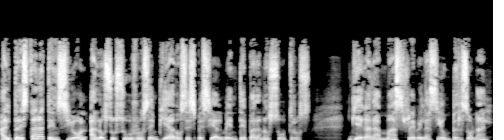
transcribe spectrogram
Al prestar atención a los susurros enviados especialmente para nosotros, llegará más revelación personal.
